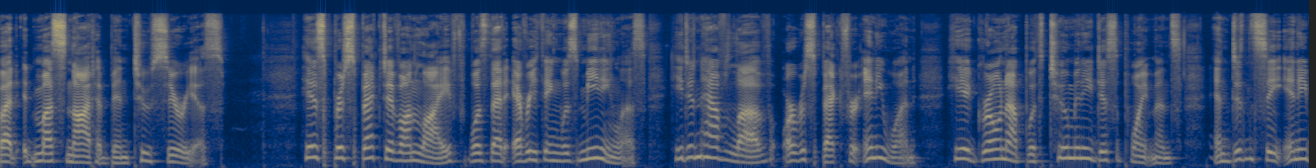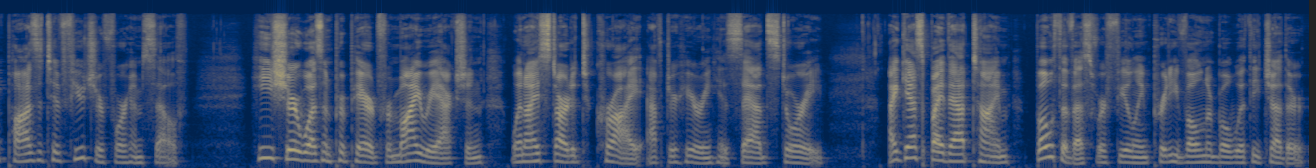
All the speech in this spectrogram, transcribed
but it must not have been too serious. His perspective on life was that everything was meaningless. He didn't have love or respect for anyone. He had grown up with too many disappointments and didn't see any positive future for himself. He sure wasn't prepared for my reaction when I started to cry after hearing his sad story. I guess by that time, both of us were feeling pretty vulnerable with each other.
